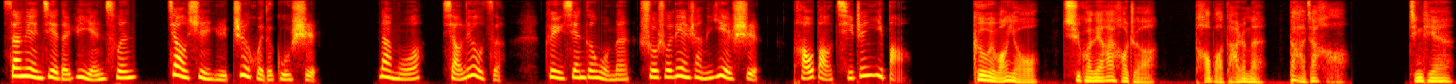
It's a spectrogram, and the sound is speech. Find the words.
三链界的预言村，教训与智慧的故事。那么，小六子可以先跟我们说说链上的夜市，淘宝奇珍异宝。各位网友、区块链爱好者、淘宝达人们，大家好。今天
